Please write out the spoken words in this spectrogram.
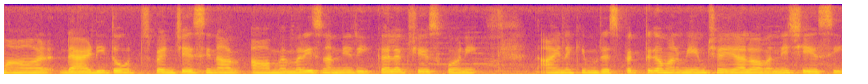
మా డాడీతో స్పెండ్ చేసిన ఆ మెమరీస్ని అన్నీ రీకలెక్ట్ చేసుకొని ఆయనకి రెస్పెక్ట్గా మనం ఏం చేయాలో అవన్నీ చేసి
